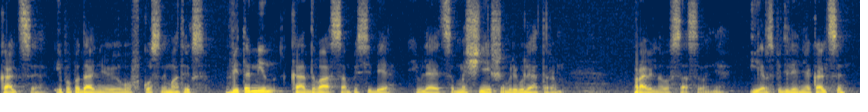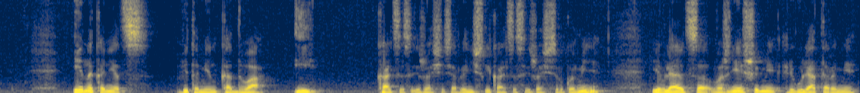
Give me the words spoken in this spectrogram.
кальция и попаданию его в костный матрикс. Витамин К2 сам по себе является мощнейшим регулятором правильного всасывания и распределения кальция. И, наконец, витамин К2 и кальций, содержащийся, органический кальций, содержащийся в рукомине, являются важнейшими регуляторами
